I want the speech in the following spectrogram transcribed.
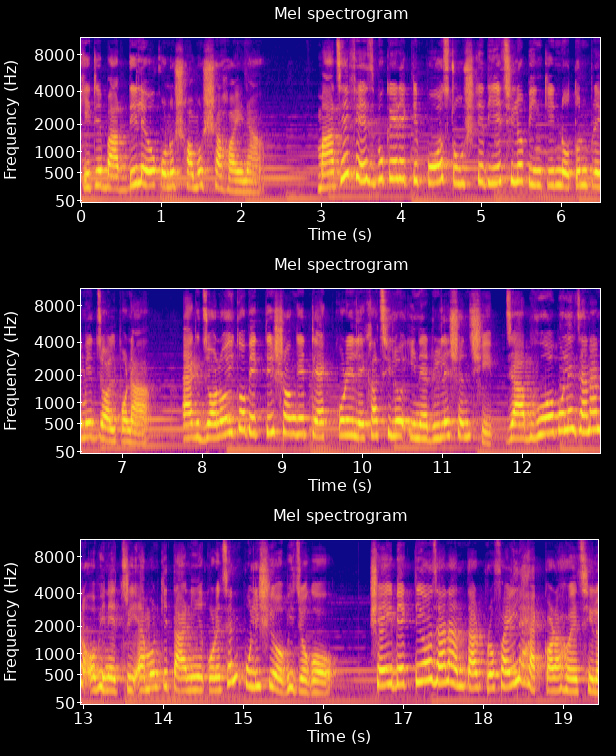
কেটে বাদ দিলেও কোনো সমস্যা হয় না। মাঝে ফেসবুকের একটি পোস্ট উস্কে দিয়েছিল পিঙ্কির নতুন প্রেমের জল্পনা। এক জনৈক ব্যক্তির সঙ্গে ট্যাগ করে লেখা ছিল ইন এ রিলেশনশিপ যা ভুয়ো বলে জানান অভিনেত্রী, এমনকি তা নিয়ে করেছেন পুলিশি অভিযোগও। সেই ব্যক্তিও জানান তার প্রোফাইল হ্যাক করা হয়েছিল।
